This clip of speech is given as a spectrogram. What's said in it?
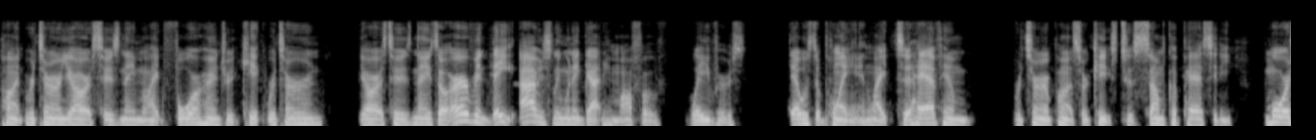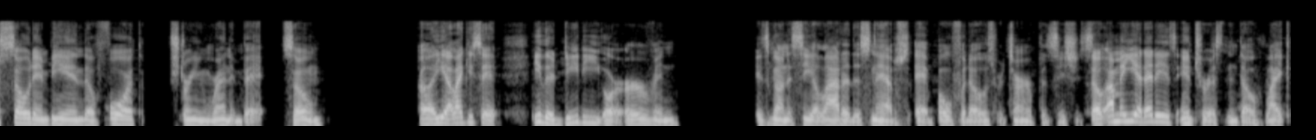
punt return yards to his name, like 400 kick return yards to his name. So Ervin, they obviously when they got him off of waivers, that was the plan, like to have him return punts or kicks to some capacity, more so than being the fourth string running back. So, uh, yeah, like you said, either Dede or Ervin is going to see a lot of the snaps at both of those return positions. So, I mean, yeah, that is interesting though. Like,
